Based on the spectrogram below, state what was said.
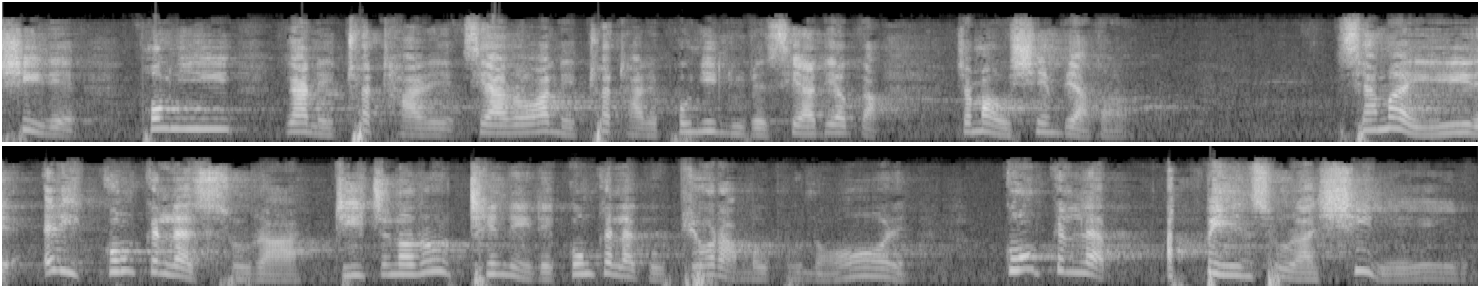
ရှိတယ် ဘုန်းကြီးကနေထွက်ထားတဲ့ဆရာတော်ကနေထွက်ထားတဲ့ဘုန်းကြီးလူတဲ့ဆရာတယောက်ကကျမကိုရှင်းပြတာဆရာမရေးတဲ့အဲ့ဒီကွန်ကလတ်ဆိုတာဒီကျွန်တော်တို့ထင်းနေတဲ့ကွန်ကလတ်ကိုပြောတာမဟုတ်ဘူးနော်တဲ့ကွန်ကလတ်အပင်ဆိုတာရှိတယ်တဲ့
